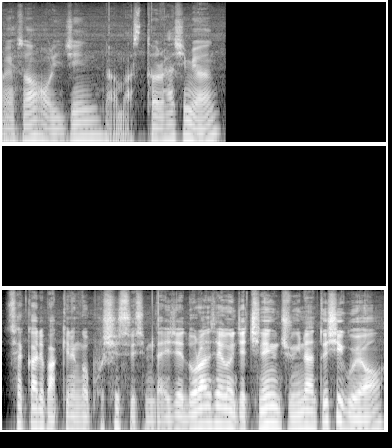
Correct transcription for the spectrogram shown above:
해서 오리진 어, 마스터를 하시면 색깔이 바뀌는 걸 보실 수 있습니다. 이제 노란색은 이제 진행 중이라는 뜻이고요.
